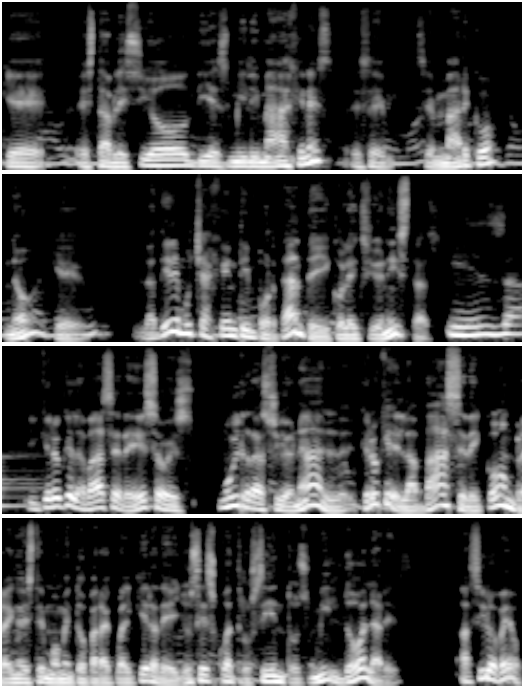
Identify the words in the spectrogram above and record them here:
que estableció 10.000 imágenes, ese, ese marco, ¿no? Que la tiene mucha gente importante y coleccionistas. Y creo que la base de eso es muy racional. Creo que la base de compra en este momento para cualquiera de ellos es 400 mil dólares. Así lo veo.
